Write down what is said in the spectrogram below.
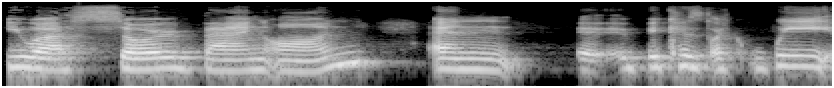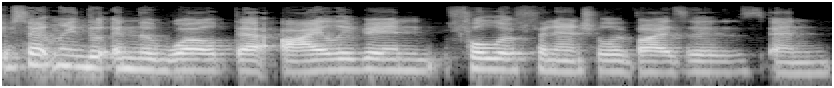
you are so bang on. And eh, because like we certainly in the, in the world that i live in full of financial advisors and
